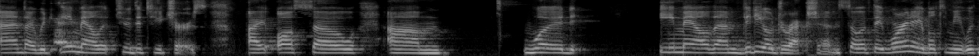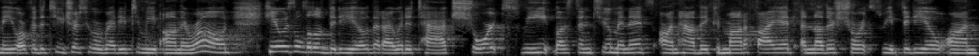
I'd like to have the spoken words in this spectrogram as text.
and I would email it to the teachers. I also um, would email them video directions. So if they weren't able to meet with me or for the teachers who are ready to meet on their own, here was a little video that I would attach, short, sweet, less than two minutes on how they could modify it, another short, sweet video on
